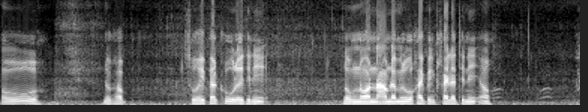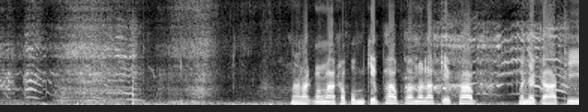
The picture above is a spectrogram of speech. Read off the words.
โอ้ดูครับ สวยแพ็คคู่เลยทีนี้ ลงนอนน้ำแล้วไม่รู้ว่าใครเป็นใครแล้วทีนี้ เอ้าน่ารักมากๆครับผมเก็บภาพความน่ารักเก็บภาพบรรยากาศที่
